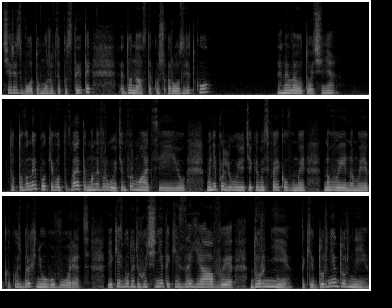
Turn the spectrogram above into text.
через воду можуть запустити е, до нас також розвідку, гниле оточення. Тобто вони поки, от, знаєте, маневрують інформацією, маніпулюють якимись фейковими новинами, якусь брехню говорять, якісь будуть гучні такі заяви, дурні, такі дурні-дурні,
